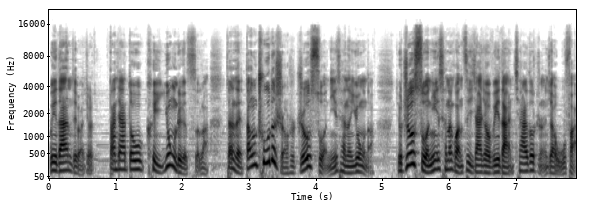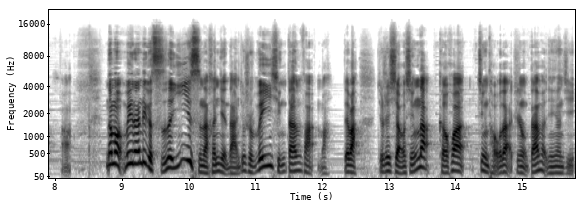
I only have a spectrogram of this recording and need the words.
微单，对吧？就大家都可以用这个词了。但在当初的时候是只有索尼才能用的，就只有索尼才能管自己家叫微单，其他都只能叫无反啊。那么微单这个词的意思呢，很简单，就是微型单反嘛，对吧？就是小型的可换镜头的这种单反型相机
